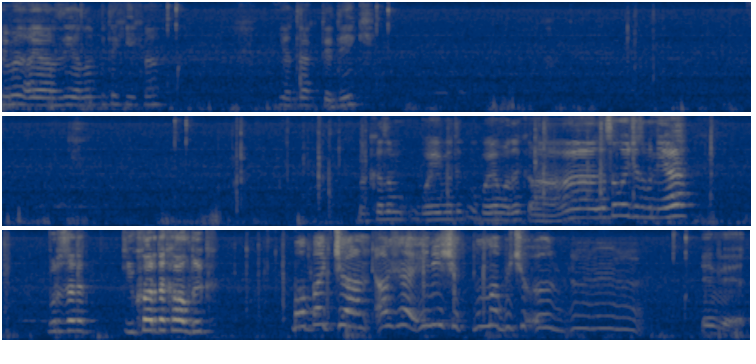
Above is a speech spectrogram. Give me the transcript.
Hemen ayarlayalım bir dakika. Yatak dedik. Bakalım boyamadık mı boyamadık. Aa nasıl boyayacağız bunu ya? Burada zaten yukarıda kaldık. Babacan aşağı inişik buna bir şey öldü. Evet.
